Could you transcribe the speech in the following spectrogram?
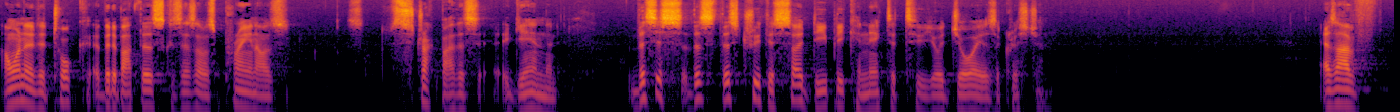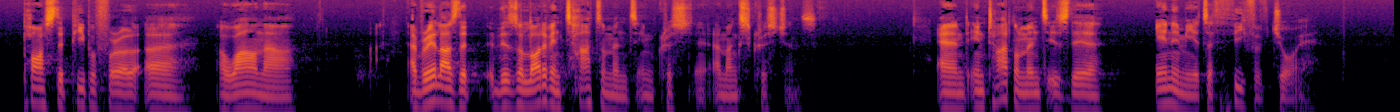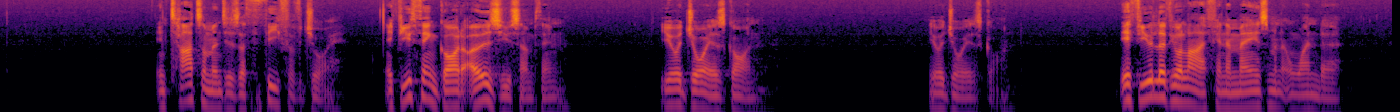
I wanted to talk a bit about this because as I was praying, I was struck by this again. And this, is, this, this truth is so deeply connected to your joy as a Christian. As I've pastored people for a, a, a while now, I've realized that there's a lot of entitlement in Christ, amongst Christians. And entitlement is the enemy, it's a thief of joy. Entitlement is a thief of joy. If you think God owes you something, your joy is gone. Your joy is gone. If you live your life in amazement and wonder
